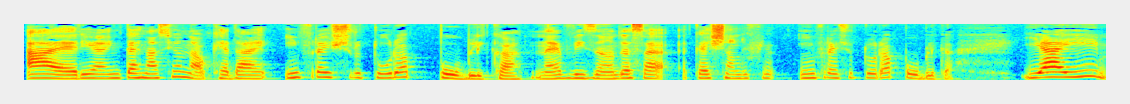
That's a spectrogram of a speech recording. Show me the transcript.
aérea internacional, que é da infraestrutura pública, né, visando essa questão de infraestrutura pública. E aí,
